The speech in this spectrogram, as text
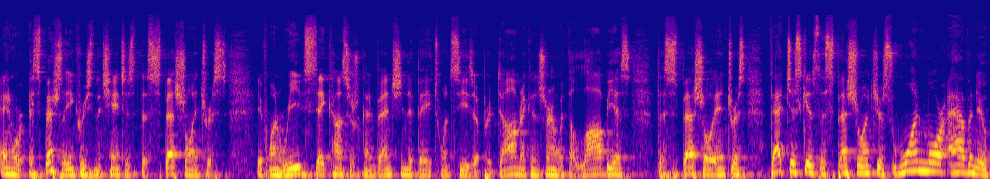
and we're especially increasing the chances of the special interests. If one reads state Constitutional Convention debates, one sees a predominant concern with the lobbyists, the special interests. That just gives the special interests one more avenue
